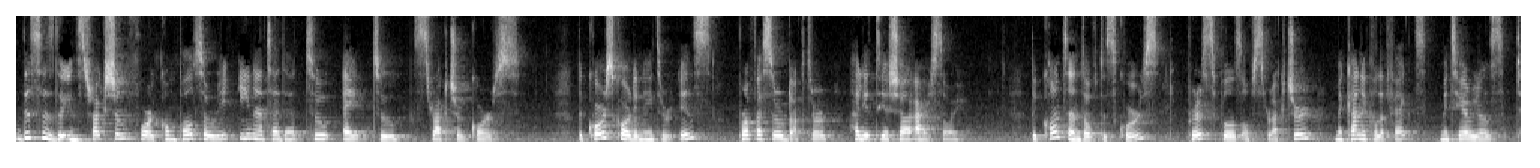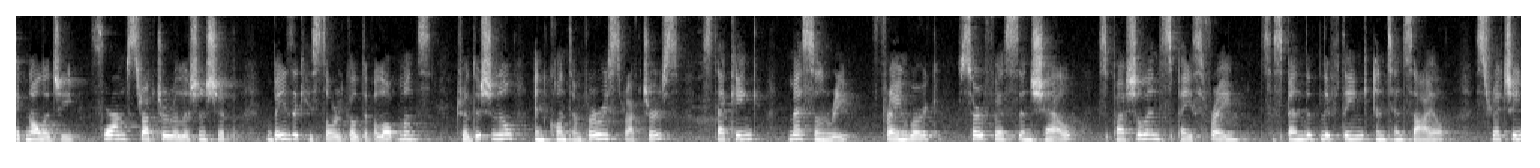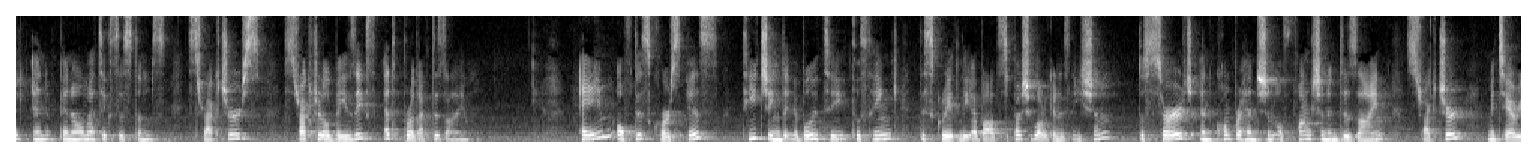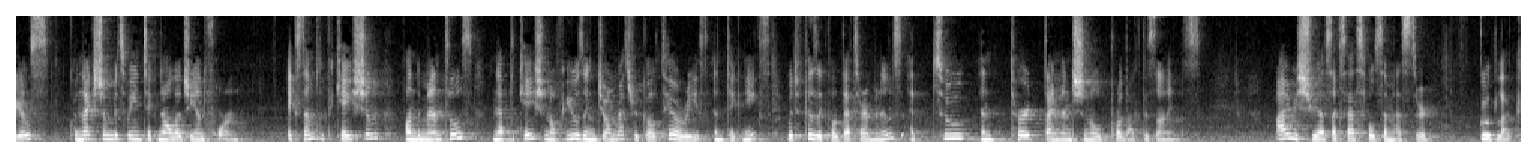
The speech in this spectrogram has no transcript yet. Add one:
This is the instruction for compulsory INTD 282 structure course. The course coordinator is Professor Dr. Halit Yaşa Ersoy. The content of this course principles of structure, mechanical effects, materials, technology, form structure relationship, basic historical developments, traditional and contemporary structures stacking, masonry, framework, surface and shell, spatial and space frame, suspended lifting and tensile, stretching and pneumatic systems, structures, structural basics at product design. Aim of this course is teaching the ability to think discretely about spatial organization, the search and comprehension of function and design, structure, materials, connection between technology and form, exemplification, fundamentals, and application of using geometrical theories and techniques with physical determinants at two and third dimensional product designs. I wish you a successful semester. Good luck.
